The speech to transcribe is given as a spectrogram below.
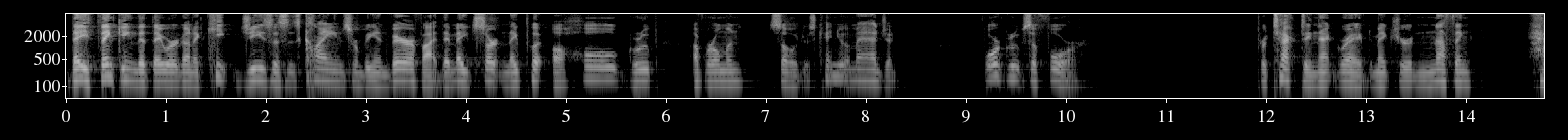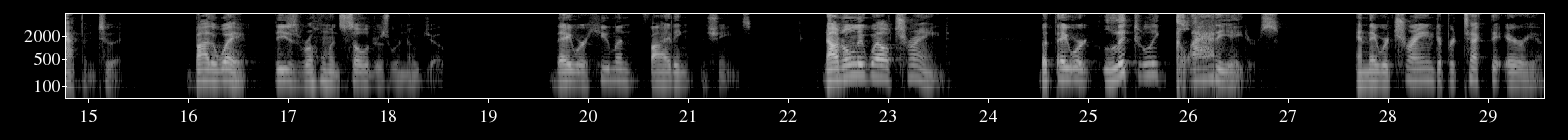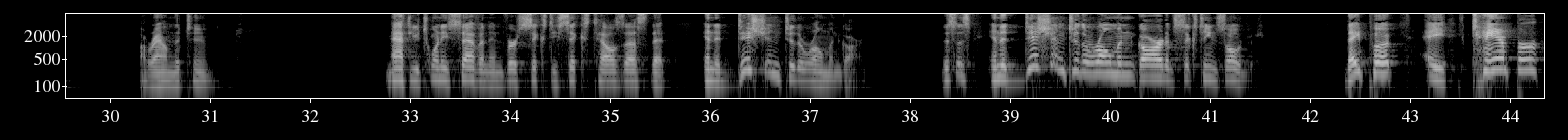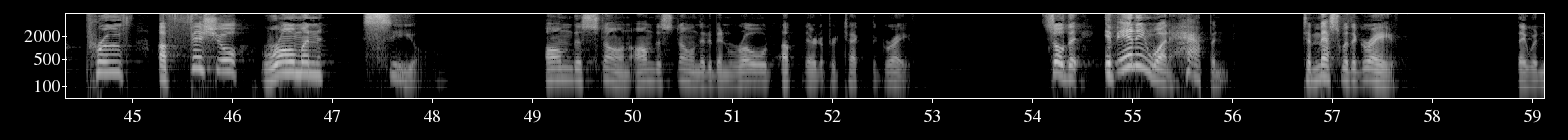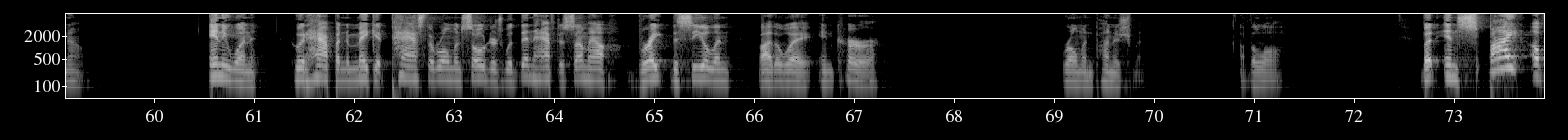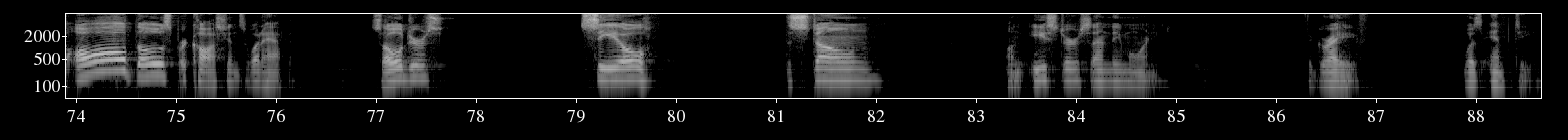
they thinking that they were going to keep Jesus' claims from being verified, they made certain they put a whole group of Roman soldiers. Can you imagine? Four groups of four protecting that grave to make sure nothing happened to it. By the way, these Roman soldiers were no joke. They were human fighting machines. Not only well trained, but they were literally gladiators. And they were trained to protect the area around the tomb. Matthew 27 and verse 66 tells us that in addition to the Roman guard, this is in addition to the Roman guard of 16 soldiers, they put a tamper proof official Roman seal on the stone, on the stone that had been rolled up there to protect the grave. So that if anyone happened to mess with the grave, they would know. Anyone who had happened to make it past the Roman soldiers would then have to somehow break the seal and, by the way, incur Roman punishment of the law. But in spite of all those precautions, what happened? Soldiers, seal, the stone on Easter Sunday morning. The grave was empty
